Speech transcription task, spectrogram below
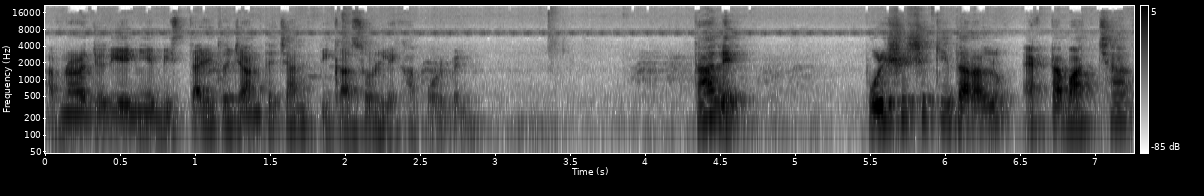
আপনারা যদি এ নিয়ে বিস্তারিত জানতে চান পিকাসোর লেখা পড়বেন। তাহলে পরিশেষে কি দাঁড়াল? একটা বাচ্চা,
